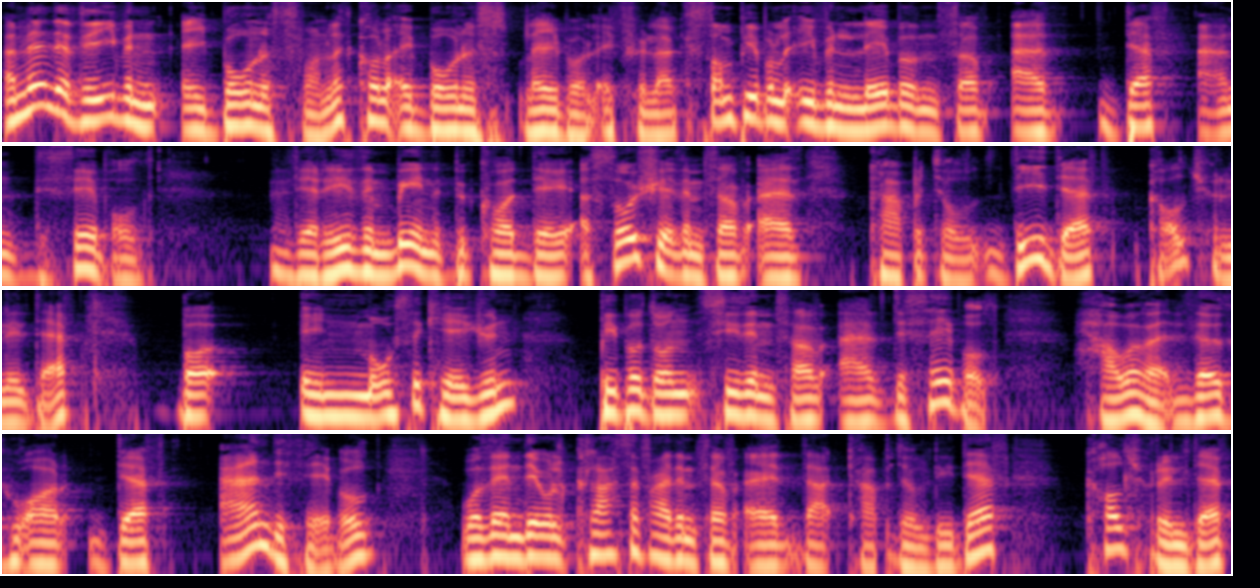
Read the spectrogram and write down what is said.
And then there's even a bonus one. Let's call it a bonus label, if you like. Some people even label themselves as deaf and disabled. The reason being is because they associate themselves as capital D deaf, culturally deaf, but in most occasions, people don't see themselves as disabled. However, those who are deaf and disabled well, then they will classify themselves as that capital D deaf, culturally deaf,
